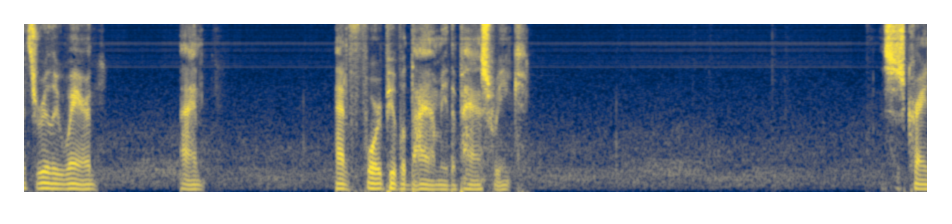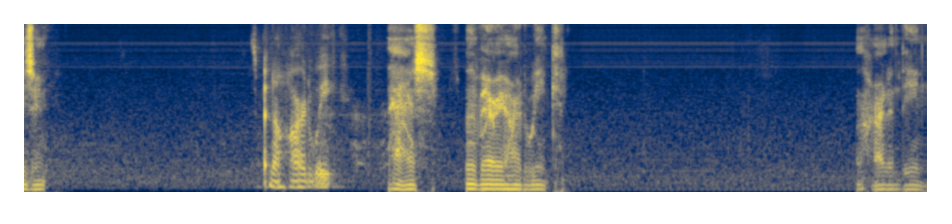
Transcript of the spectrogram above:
It's really weird. I had four people die on me the past week. This is crazy. It's been a hard week. It has. It's been a very hard week. Hard indeed.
